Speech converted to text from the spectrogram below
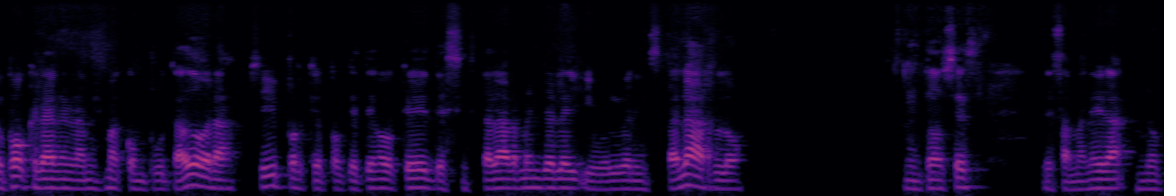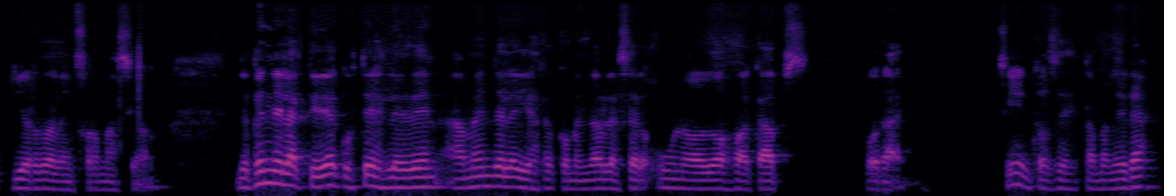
lo puedo crear en la misma computadora, ¿sí? Porque, porque tengo que desinstalar Mendeley y volver a instalarlo. Entonces, de esa manera no pierdo la información. Depende de la actividad que ustedes le den a Mendeley, es recomendable hacer uno o dos backups por año. ¿sí? Entonces, de esta manera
